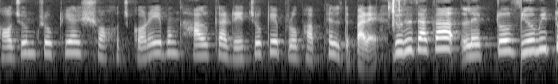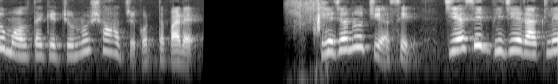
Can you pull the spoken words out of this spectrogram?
হজম প্রক্রিয়া সহজ করে এবং হালকা রেচকে প্রভাব ফেলতে পারে। দুধে থাকা লেকটোজ নিয়মিত মলত্যাগের জন্য সাহায্য করতে পারে। ভেজানো চিয়াসিড চিয়াসিড ভিজিয়ে রাখলে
